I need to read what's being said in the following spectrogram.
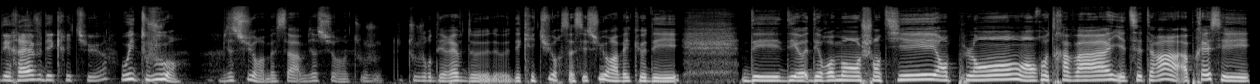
des rêves d'écriture. Oui, toujours. Bien sûr, bah ça, bien sûr, toujours, des rêves d'écriture, ça c'est sûr, avec des, des, des, des romans en chantier, en plan, en retravail, etc. Après, c'est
